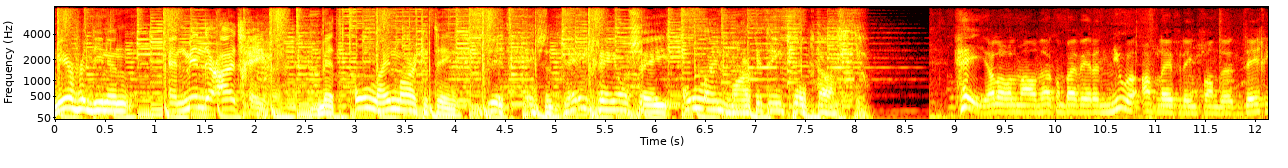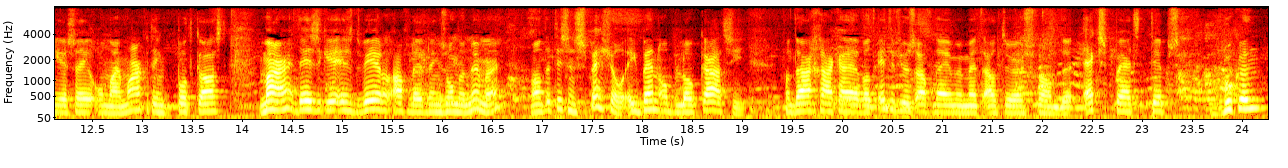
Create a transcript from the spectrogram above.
meer verdienen en minder uitgeven. met online marketing. Dit is de DGOC Online Marketing Podcast. Hey, hallo allemaal. Welkom bij weer een nieuwe aflevering van de DGSC Online Marketing Podcast. Maar deze keer is het weer een aflevering zonder nummer, want het is een special. Ik ben op locatie. Vandaag ga ik eh, wat interviews afnemen met auteurs van de Expert Tips boeken.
